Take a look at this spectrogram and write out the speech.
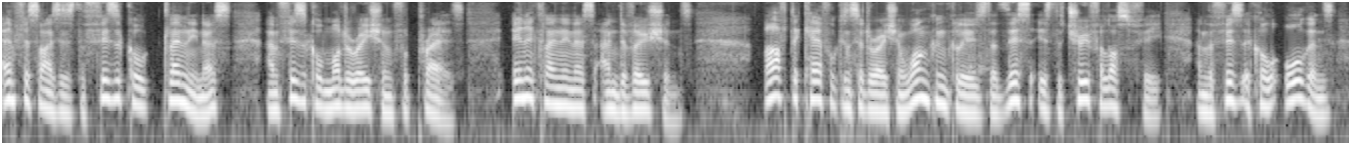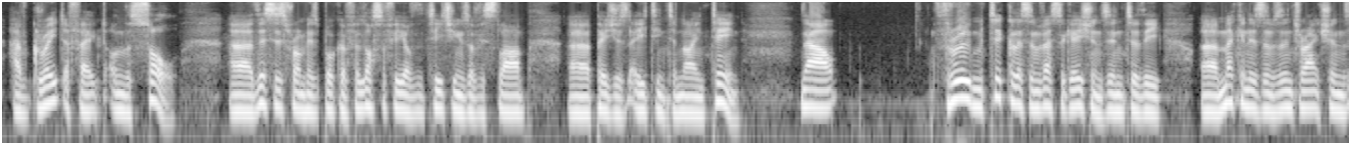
emphasizes the physical cleanliness and physical moderation for prayers, inner cleanliness and devotions. After careful consideration, one concludes that this is the true philosophy and the physical organs have great effect on the soul. Uh, this is from his book, A Philosophy of the Teachings of Islam, uh, pages 18 to 19. Now, through meticulous investigations into the uh, mechanisms, interactions,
